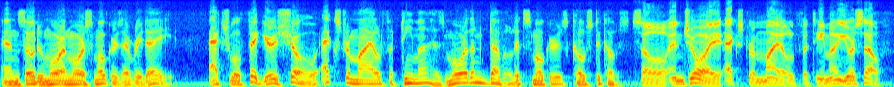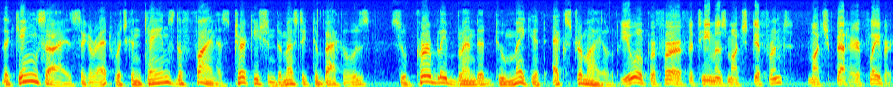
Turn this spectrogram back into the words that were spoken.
And so do more and more smokers every day. Actual figures show extra mild Fatima has more than doubled its smokers coast to coast. So enjoy extra mild Fatima yourself. The king size cigarette, which contains the finest Turkish and domestic tobaccos, superbly blended to make it extra mild. You will prefer Fatima's much different, much better flavor.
